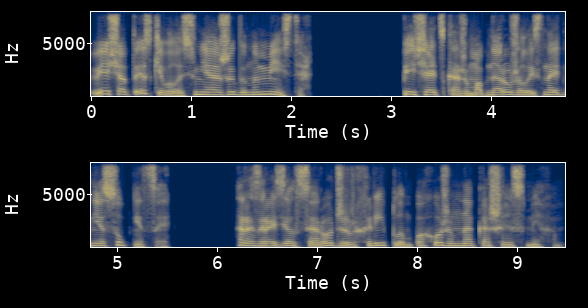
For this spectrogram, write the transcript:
вещь отыскивалась в неожиданном месте. Печать, скажем, обнаружилась на дне супницы. Разразился Роджер хриплым, похожим на кашель смехом.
